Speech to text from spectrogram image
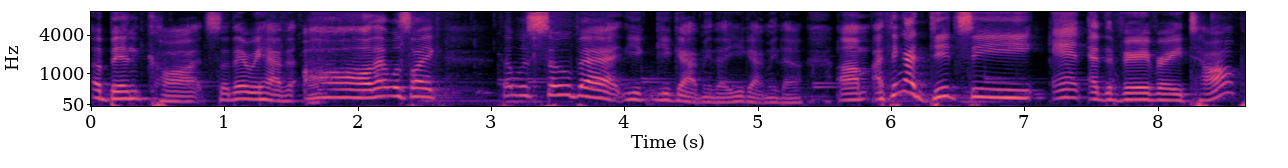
uh, been caught. So there we have it. Oh, that was like, that was so bad. You, you got me though. You got me though. Um, I think I did see Ant at the very, very top.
